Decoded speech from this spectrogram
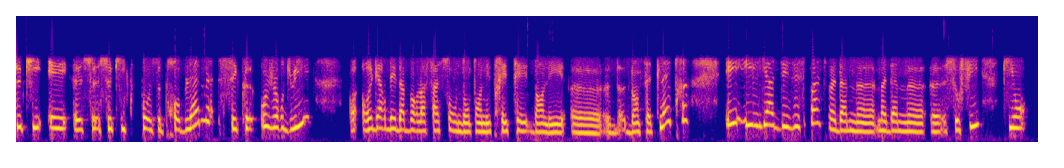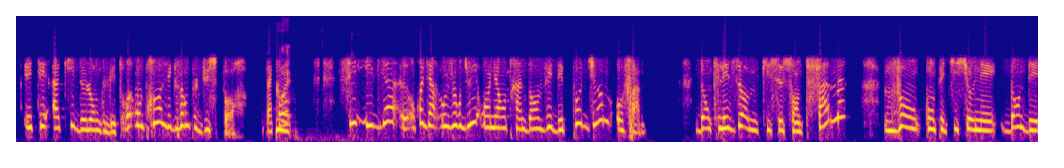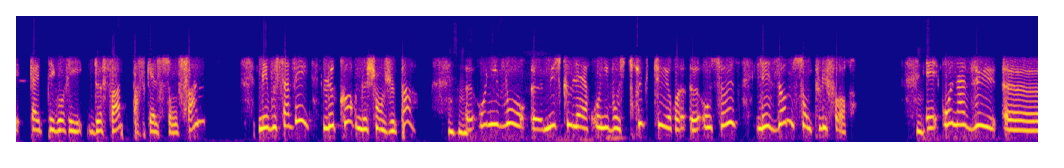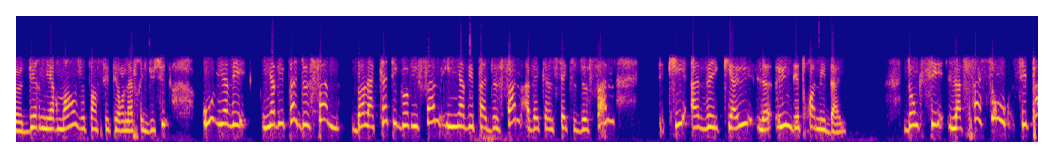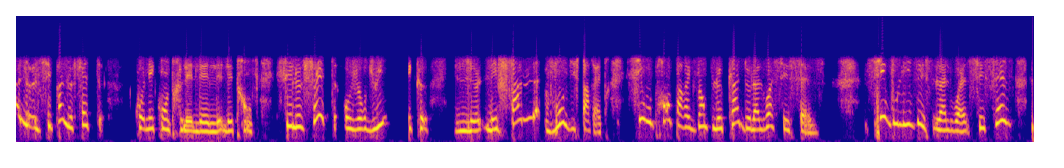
ce qui est euh, ce, ce qui pose problème, c'est qu'aujourd'hui, regardez d'abord la façon dont on est traité dans, les, euh, dans cette lettre. Et il y a des espaces, Madame, euh, Madame euh, Sophie, qui ont été acquis de longue lutte. On prend l'exemple du sport, d'accord Si il y a, regarde, aujourd'hui, on est en train d'enlever des podiums aux femmes. Donc les hommes qui se sentent femmes vont compétitionner dans des catégories de femmes parce qu'elles sont femmes. Mais vous savez, le corps ne change pas. Mhm. Euh, au niveau euh, musculaire, au niveau structure euh, osseuse, les hommes sont plus forts. Mhm. Et on a vu dernièrement, je pense que c'était en Afrique du Sud, où il avait, il n'y avait pas de femmes. Dans la catégorie femmes, il n'y avait pas de femmes avec un sexe de femme qui avait, qui a eu une des trois médailles. Donc c'est la façon, c'est pas le, c'est pas le fait qu'on est contre les, les, les trans, c'est le fait aujourd'hui que les femmes vont disparaître. Si on prend par exemple le cas de la loi C16, si vous lisez la loi C16,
